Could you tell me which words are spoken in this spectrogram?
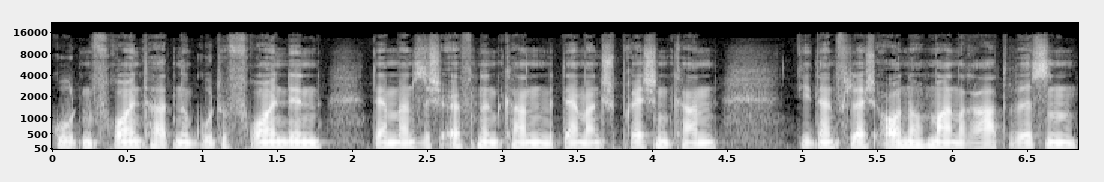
guten Freund hat, eine gute Freundin, der man sich öffnen kann, mit der man sprechen kann, die dann vielleicht auch nochmal einen Rat wissen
